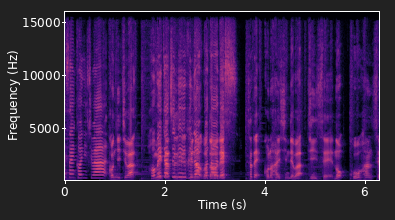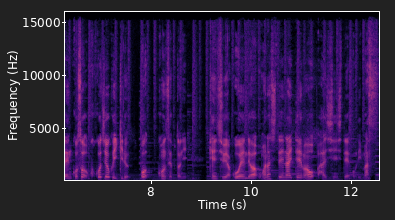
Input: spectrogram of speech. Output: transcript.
皆さんこんにちは。こんにちは。褒め立つ夫婦の後藤です。さてこの配信では人生の後半戦こそ心地よく生きるをコンセプトに研修や講演ではお話していないテーマを配信しております。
